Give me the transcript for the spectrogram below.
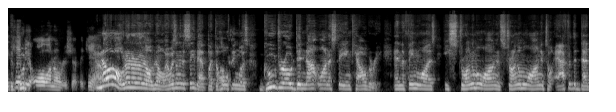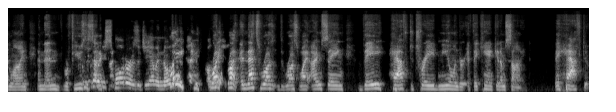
it the can't good- be all on ownership. It can't. No, no, no, no, no, no. I wasn't going to say that, but the whole thing was Gaudreau did not want to stay in Calgary, and the thing was he strung him along and strung him along until after the deadline, and then refused You to got sign to be smarter as a GM and know Right, that. I mean, right, right, and that's Russ, Russ. Why I'm saying they have to trade Nylander if they can't get him signed. They have to.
